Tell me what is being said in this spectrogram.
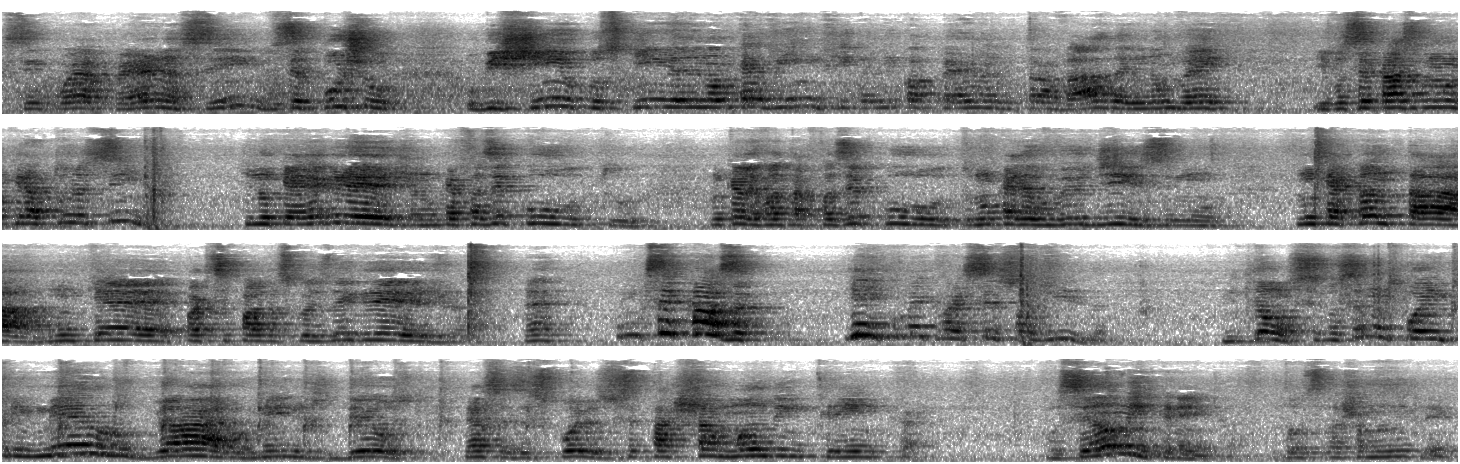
você põe a perna assim, você puxa o, o bichinho, o cusquinho, ele não quer vir, fica ali com a perna travada, ele não vem. E você casa com uma criatura assim, que não quer ir à igreja, não quer fazer culto, não quer levantar para fazer culto, não quer devolver o dízimo, não quer cantar, não quer participar das coisas da igreja. Né? Como que você casa? E aí, como é que vai ser a sua vida? Então, se você não põe em primeiro lugar o reino de Deus nessas escolhas, você está chamando encrenca. Você ama encrenca, então você está chamando encrenca.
